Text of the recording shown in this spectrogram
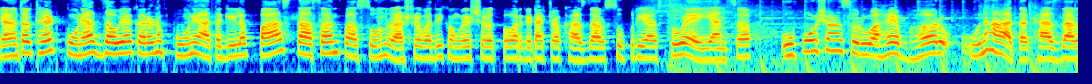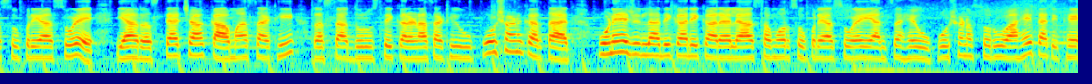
यानंतर थेट पुण्यात जाऊया कारण पुण्यात गेल्या पाच तासांपासून राष्ट्रवादी काँग्रेस शरद पवार गटाच्या खासदार सुप्रिया सुळे यांचं उपोषण सुरू आहे. भर उन्हात खासदार सुप्रिया सुळे या रस्त्याच्या कामासाठी रस्ता दुरुस्ती करण्यासाठी उपोषण करतायत. पुणे जिल्हाधिकारी कार्यालयासमोर सुप्रिया सुळे यांचं हे उपोषण सुरू आहे. त्या तिथे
